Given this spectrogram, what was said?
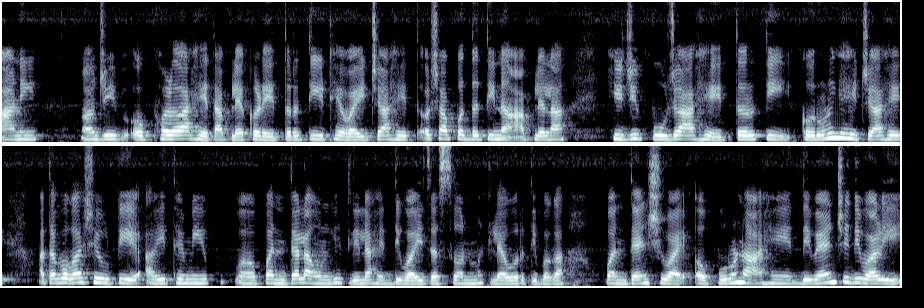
आणि जी फळं आहेत आपल्याकडे तर ती ठेवायची आहेत. अशा पद्धतीनं आपल्याला ही जी पूजा आहे तर ती करून घ्यायची आहे. आता बघा शेवटी इथे मी पंत्या लावून घेतलेल्या आहेत. दिवाळीचा सण म्हटल्यावरती बघा पंत्यांशिवाय अपूर्ण आहे. दिव्यांची दिवाळी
